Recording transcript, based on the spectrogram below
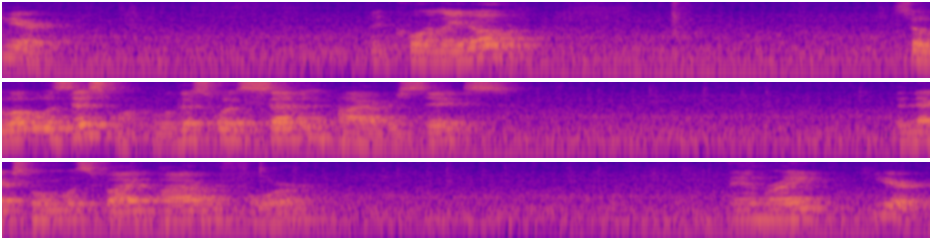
here that correlate over. So what was this one? Well, this was 7 pi over 6. The next one was 5 pi over 4. And right here,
